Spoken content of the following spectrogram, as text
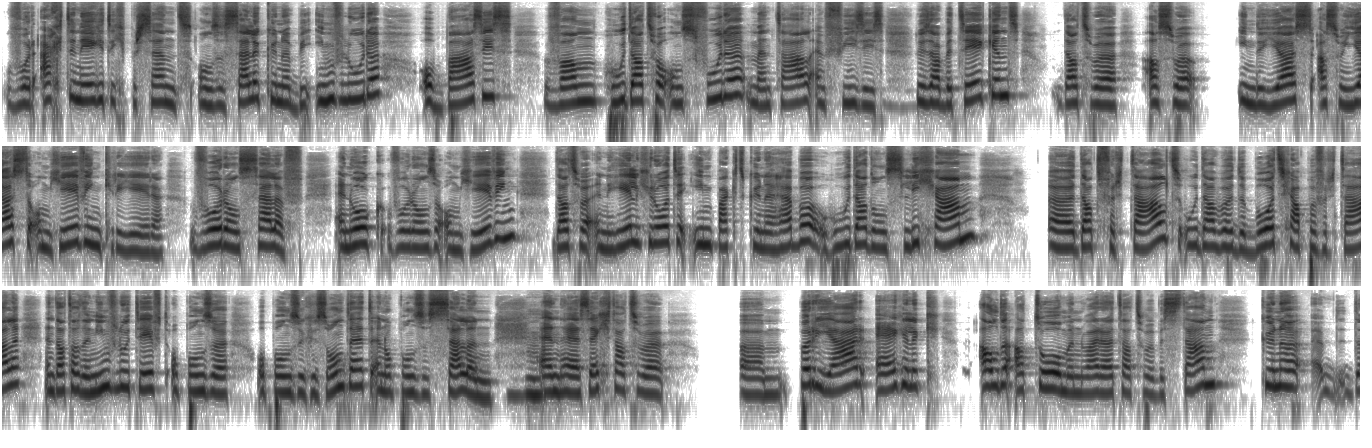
voor 98% onze cellen kunnen beïnvloeden op basis van hoe dat we ons voeden, mentaal en fysisch. Dus dat betekent dat we, als we in de juiste, als we een juiste omgeving creëren voor onszelf en ook voor onze omgeving, dat we een heel grote impact kunnen hebben hoe dat ons lichaam uh, dat vertaalt, hoe dat we de boodschappen vertalen en dat dat een invloed heeft op onze, op onze gezondheid en op onze cellen. Mhm. En hij zegt dat we um, per jaar eigenlijk al de atomen waaruit dat we bestaan, kunnen, eh,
